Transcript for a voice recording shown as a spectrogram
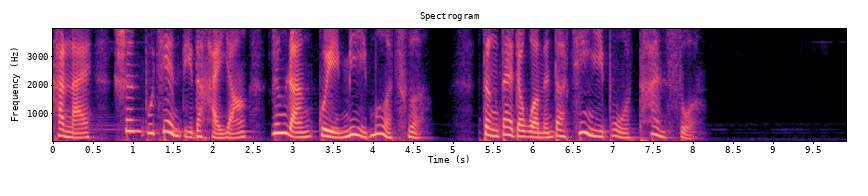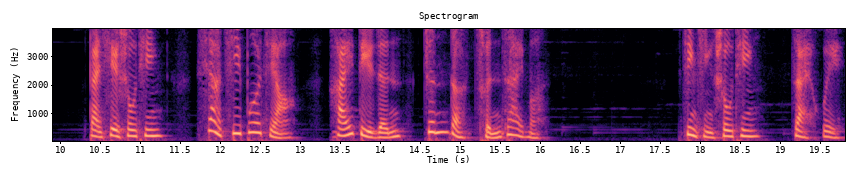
看来，深不见底的海洋仍然诡秘莫测。等待着我们的进一步探索。感谢收听，下期播讲：海底人真的存在吗？敬请收听，再会。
